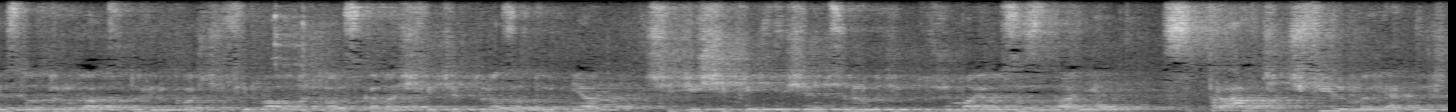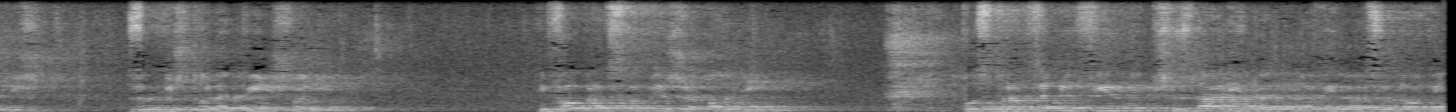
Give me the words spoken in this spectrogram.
Jest to druga co do wielkości firma audytorska na świecie, która zatrudnia 35 tysięcy ludzi, którzy mają za zadanie sprawdzić firmę. Jak myślisz, zrobisz to lepiej niż oni? I wyobraź sobie, że oni po sprawdzeniu firmy przyznali Danielowi Larsonowi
